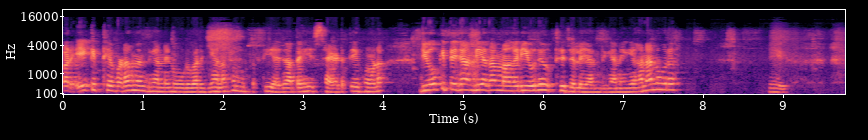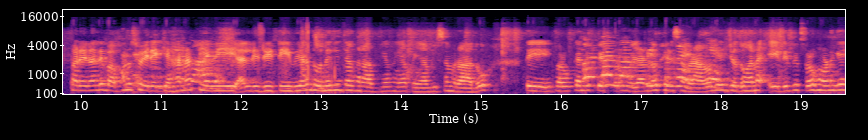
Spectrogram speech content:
ਪਰ ਇਹ ਕਿੱਥੇ ਪੜ੍ਹਨ ਦਿੰਦੀਆਂ ਨੇ ਨੂਰ ਵਰਗੀਆਂ ਨਾ, ਤੁਹਾਨੂੰ ਪਤੀ ਹੈ ਜਾਂ ਤਾਂ ਇਹ ਸਾਈਡ ਤੇ ਹੁਣ। ਜੇ ਉਹ ਕਿਤੇ ਜਾਂਦੀ ਆ ਤਾਂ ਮਗਰ ਹੀ ਉਹਦੇ ਉੱਥੇ ਚਲੇ ਜਾਂਦੀਆਂ ਨੇ ਹਨਾ ਨੂਰ? ਤੇ ਪਰ ਇਹਨਾਂ ਦੇ ਬਾਪੂ ਨੂੰ ਸਵੇਰੇ ਕਿਹਾ ਨਾ ਟੀਵੀ ਐਲਈਡੀ ਟੀਵੀ ਨਾ ਦੋਨੇ ਚੀਜ਼ਾਂ ਖਰਾਬ ਦੀਆਂ ਹੋਈਆਂ ਪਈਆਂ ਵੀ ਸਮਰਾ ਦਿਓ ਤੇ ਪਰ ਉਹ ਕਹਿੰਦੇ ਪੇਪਰ ਹੋ ਜਾਣਗੇ, ਫਿਰ ਸਮਰਾਵਾਂਗੇ। ਜਦੋਂ ਹੈ ਨਾ ਇਹਦੇ ਪੇਪਰ ਹੋਣਗੇ,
